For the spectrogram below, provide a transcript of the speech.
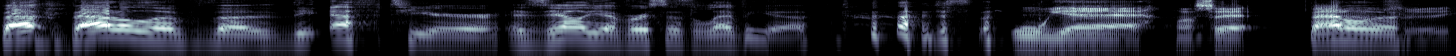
ba- battle of the the F tier Azalea versus Levia. I just Oh yeah, that's it. battle. Yeah, of, absolutely.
